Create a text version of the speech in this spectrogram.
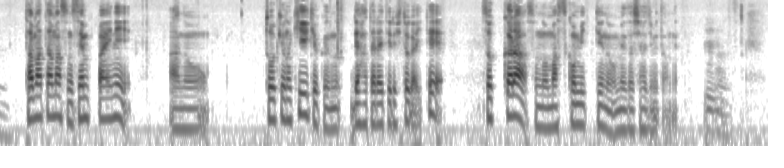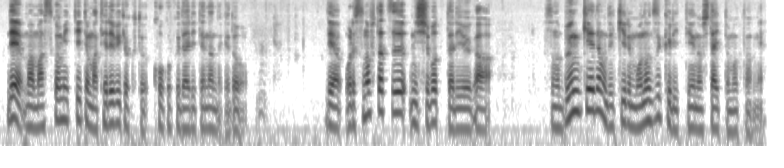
うんたまたまその先輩にあの東京のキー局で働いてる人がいてそっからそのマスコミっていうのを目指し始めたのね。うん。で、まあ、マスコミって言っても、まあ、テレビ局と広告代理店なんだけど、で俺その2つに絞った理由がその文系でもできるものづくりっていうのをしたいって思ったのね。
